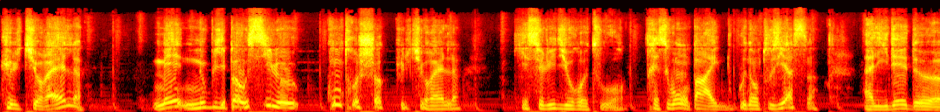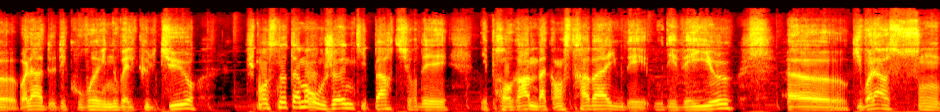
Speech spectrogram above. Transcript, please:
culturel, mais n'oubliez pas aussi le contre-choc culturel qui est celui du retour. Très souvent, on part avec beaucoup d'enthousiasme à l'idée de euh, voilà de découvrir une nouvelle culture. Je pense notamment aux jeunes qui partent sur des, des programmes vacances-travail ou des, ou des VIE, euh, qui voilà sont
